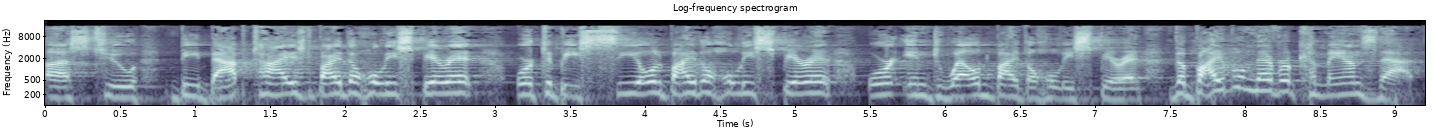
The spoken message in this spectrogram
us to be baptized by the Holy Spirit or to be sealed by the Holy Spirit or indwelled by the Holy Spirit. The Bible never commands that.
